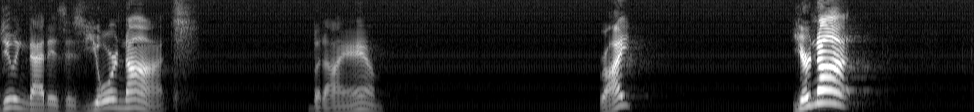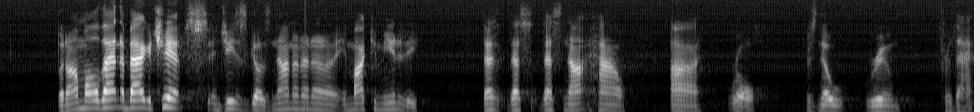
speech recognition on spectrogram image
doing that is is you're not but I am. Right? You're not. But I'm all that in a bag of chips. And Jesus goes, No, no, no, no. no. In my community, that, that's, that's not how I roll. There's no room for that.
